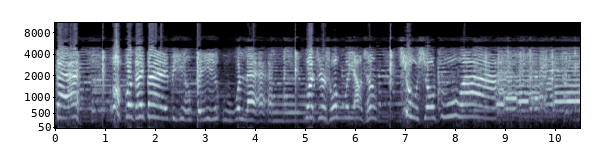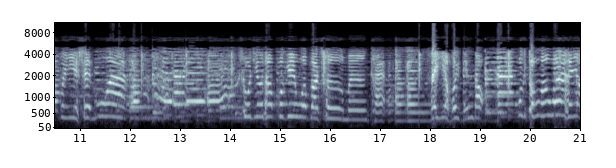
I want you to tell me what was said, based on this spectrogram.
该。我不该带兵北顾来，我只说牧羊城救小主啊，为什么啊？如今他不给我把城门开，他也会盯到我个东门外呀。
